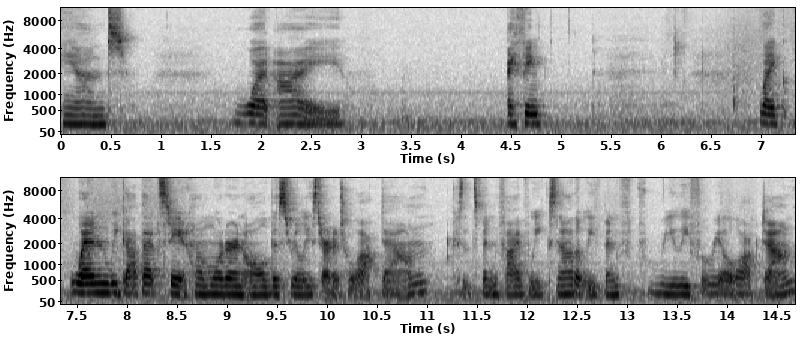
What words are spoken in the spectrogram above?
And what I, I think like when we got that stay at home order and all of this really started to lock down because it's been five weeks now that we've been really for real locked down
